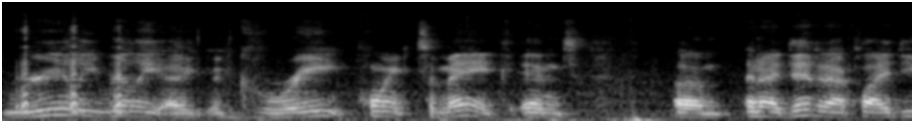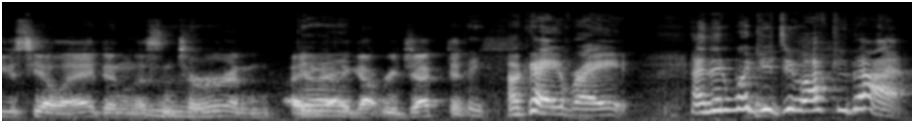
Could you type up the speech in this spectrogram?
really, really a, a great point to make. And um, and I did. And I applied to UCLA. I didn't listen to her, and I, I Mm. Got rejected. okay right and then what'd you do after that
